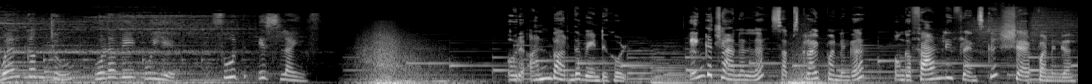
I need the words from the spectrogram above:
வெல்கம் டு உணவே உயிர். ஃபுட் இஸ் லைஃப் ஒரு அன்பார்ந்த வேண்டுகோள். எங்க சேனல்ல சப்ஸ்கிரைப் பண்ணுங்க. உங்க ஃபேமிலி ஃப்ரெண்ட்ஸ்க்கு ஷேர் பண்ணுங்க.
